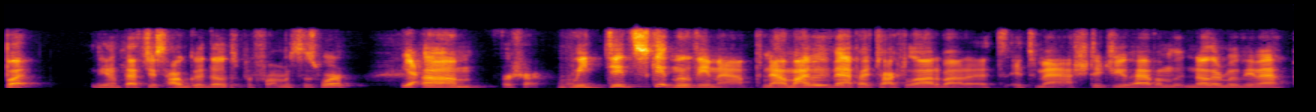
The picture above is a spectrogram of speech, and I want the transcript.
but you know, that's just how good those performances were. Yeah. Um, For sure. we did skip movie map. Now, my movie map, I've talked a lot about it. It's, it's Mash. Did you have another movie map?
